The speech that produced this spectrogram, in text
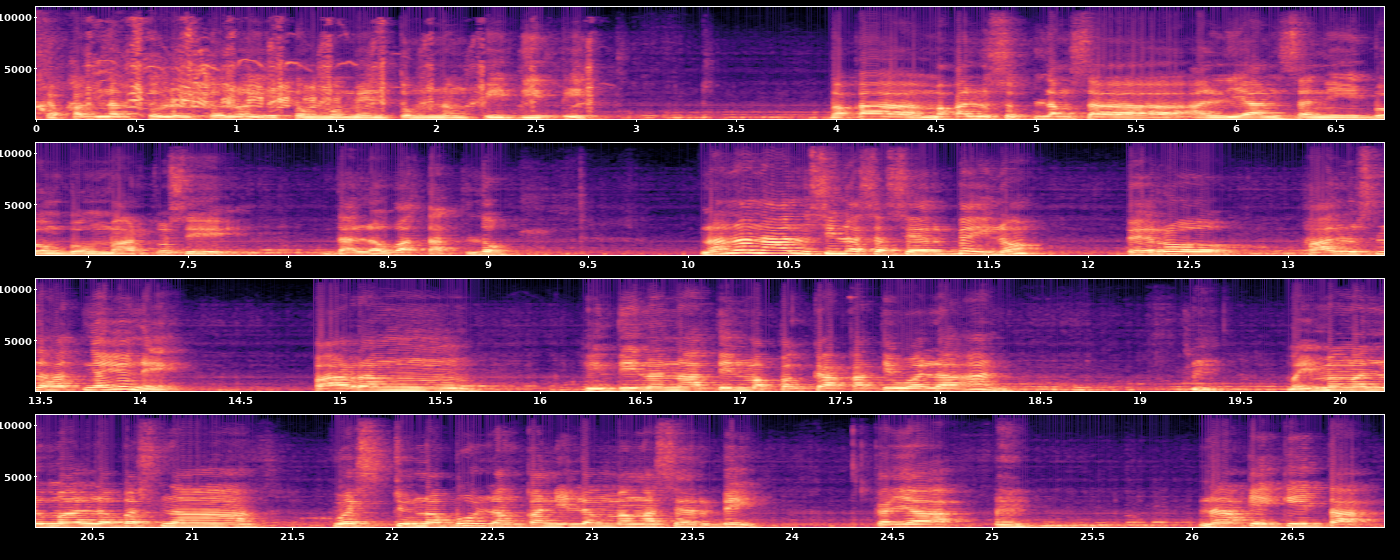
kapag nagtuloy-tuloy itong momentum ng PDP. Baka makalusot lang sa alyansa ni Bongbong Marcos eh, dalawa, tatlo. Nananalo sila sa survey, no? Pero halos lahat ngayon eh, parang hindi na natin mapagkakatiwalaan. May mga lumalabas na questionable ang kanilang mga survey. Kaya nakikita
